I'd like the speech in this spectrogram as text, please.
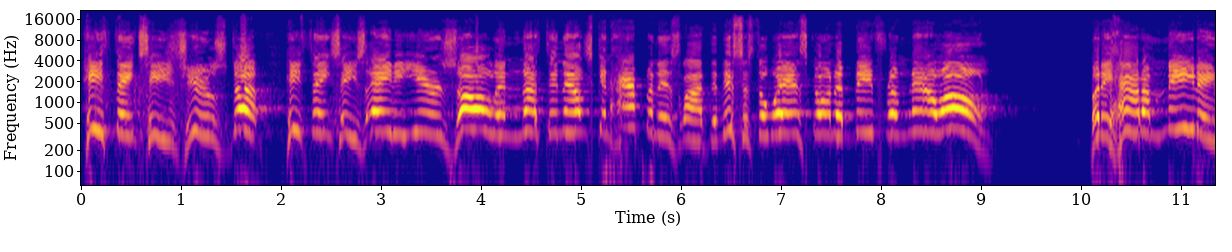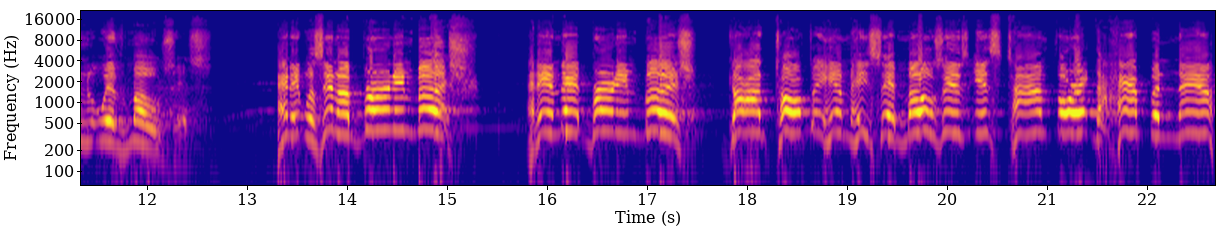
He thinks he's used up. He thinks he's 80 years old and nothing else can happen in his life, that this is the way it's going to be from now on. But he had a meeting with Moses, and it was in a burning bush. And in that burning bush, God talked to him. He said, Moses, it's time for it to happen now.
